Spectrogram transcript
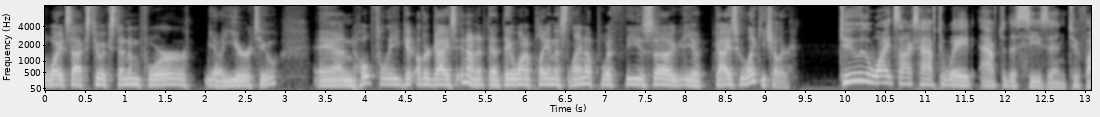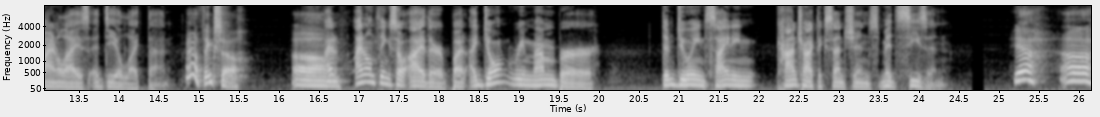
the White Sox to extend him for you know a year or two, and hopefully get other guys in on it that they want to play in this lineup with these uh, you know guys who like each other. Do the White Sox have to wait after the season to finalize a deal like that? I don't think so. Um, I, I don't think so either, but I don't remember them doing signing contract extensions mid-season. Yeah, uh,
